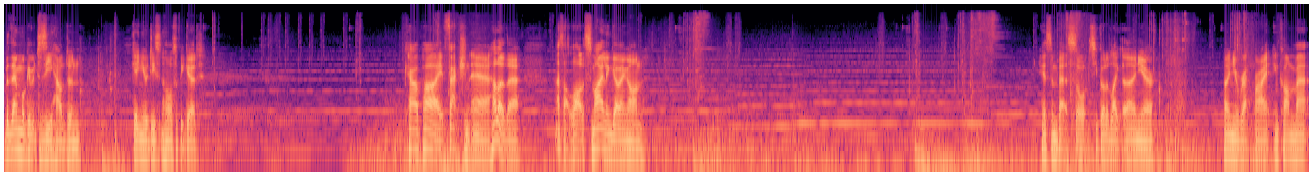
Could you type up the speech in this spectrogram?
But then we'll give it to Xiahou Dun. Getting you a decent horse would be good. Cao Pi, Faction Heir. Hello there. That's a lot of smiling going on. Here's some better swords. You've got to like earn your earn your rep right in combat.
